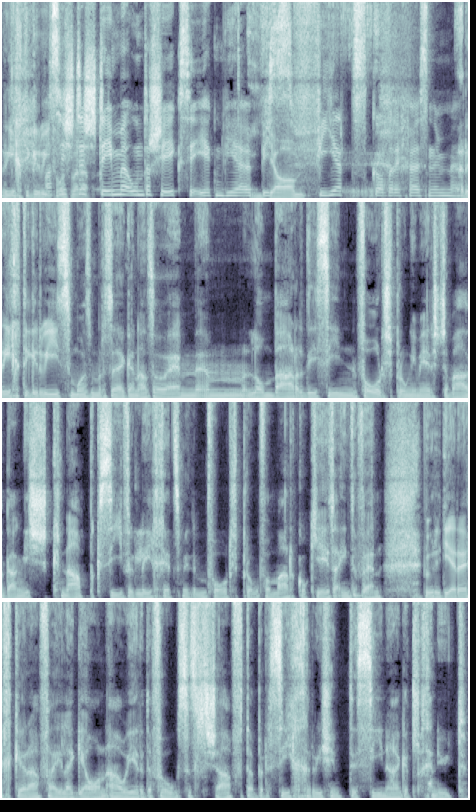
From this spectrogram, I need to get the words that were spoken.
Richtigerweise Was ist der Stimmenunterschied gewesen? Irgendwie etwas ja, 40 oder ich weiß nicht mehr. Richtigerweise muss man sagen, also ähm, ähm, Lombardi, sein Vorsprung im ersten Wahlgang ist knapp gewesen, verglichen jetzt mit dem Vorsprung von Marco Chiesa. Insofern würde ich recht gerne Raffaele Gian auch eher davon aus, dass es schafft, aber sicher ist im Tessin eigentlich nichts.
